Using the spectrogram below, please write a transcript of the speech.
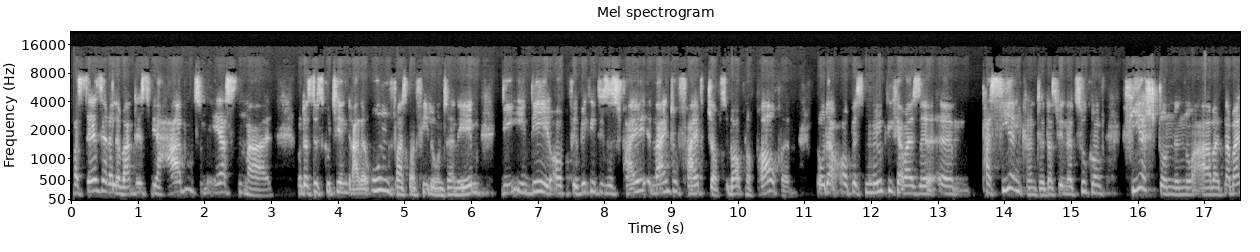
Was sehr, sehr relevant ist, wir haben zum ersten Mal, und das diskutieren gerade unfassbar viele Unternehmen, die Idee, ob wir wirklich dieses 9-to-5-Jobs überhaupt noch brauchen oder ob es möglicherweise ähm, passieren könnte, dass wir in der Zukunft vier Stunden nur arbeiten, aber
